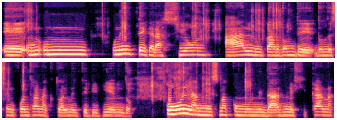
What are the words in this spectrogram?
eh, una integración al lugar donde, donde se encuentran actualmente viviendo con la misma comunidad mexicana.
